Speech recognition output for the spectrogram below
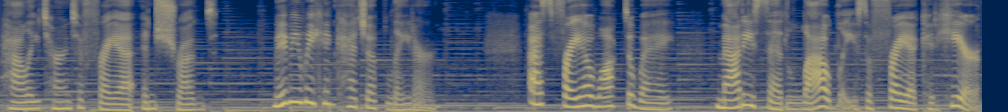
Halle turned to Freya and shrugged. Maybe we can catch up later. As Freya walked away, Maddie said loudly so Freya could hear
